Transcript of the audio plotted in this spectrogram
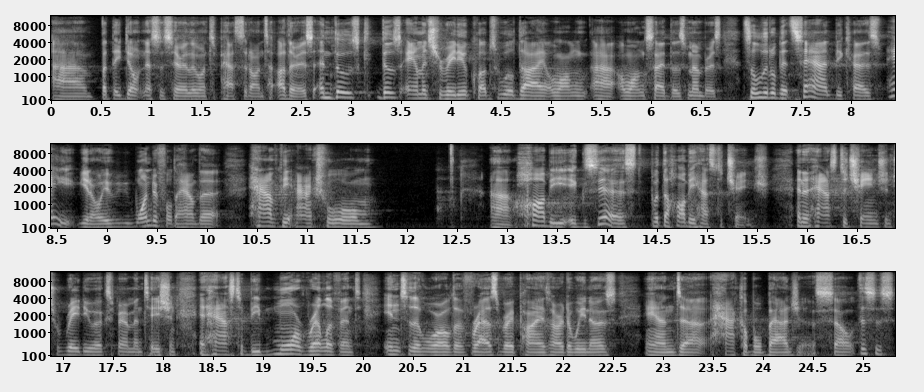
uh, but they don't necessarily want to pass it on to others. And those those amateur radio clubs will die along uh, alongside those members. It's a little bit sad because hey, you know, it would be wonderful to have the have the actual uh, hobby exist, but the hobby has to change. And it has to change into radio experimentation. It has to be more relevant into the world of Raspberry Pis, Arduinos, and uh, hackable badges. So this is,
